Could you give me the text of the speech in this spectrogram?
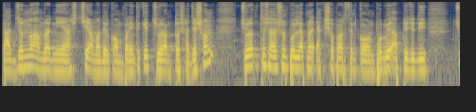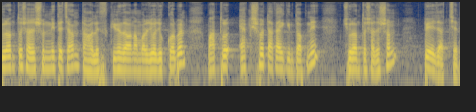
তার জন্য আমরা নিয়ে আসছি আমাদের কোম্পানি থেকে চূড়ান্ত সাজেশন চূড়ান্ত সাজেশন পড়লে আপনার একশো পার্সেন্ট কমন পড়বে। আপনি যদি চূড়ান্ত সাজেশন নিতে চান, তাহলে স্ক্রিনে দেওয়া নাম্বারে যোগাযোগ করবেন। মাত্র একশো টাকায় কিন্তু আপনি চূড়ান্ত সাজেশন পেয়ে যাচ্ছেন।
